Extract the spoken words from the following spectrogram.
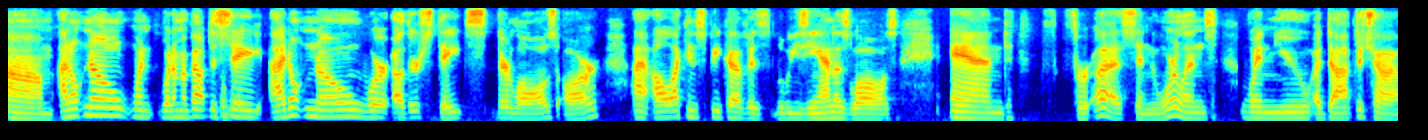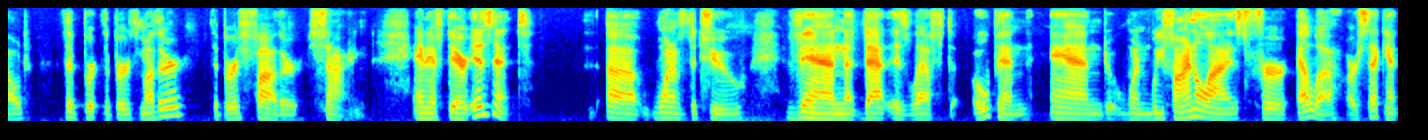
um, I don't know when what I'm about to say. I don't know where other states their laws are. I, all I can speak of is Louisiana's laws, and for us in New Orleans, when you adopt a child, the the birth mother, the birth father sign, and if there isn't uh, one of the two, then that is left open. And when we finalized for Ella, our second,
